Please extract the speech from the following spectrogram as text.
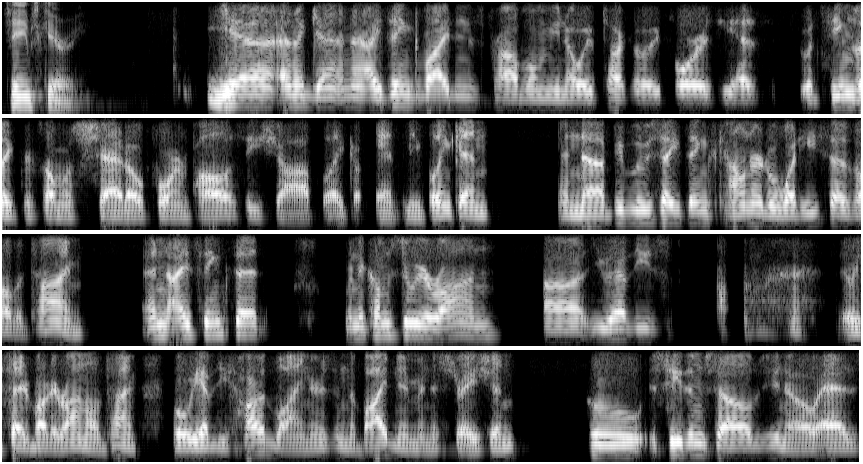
James Carey. Yeah, and again, I think Biden's problem, you know, we've talked about before, is he has what seems like this almost shadow foreign policy shop, like Antony Blinken, and uh, people who say things counter to what he says all the time. And I think that when it comes to Iran, uh, you have these. we say about Iran all the time, but we have these hardliners in the Biden administration who see themselves, you know, as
